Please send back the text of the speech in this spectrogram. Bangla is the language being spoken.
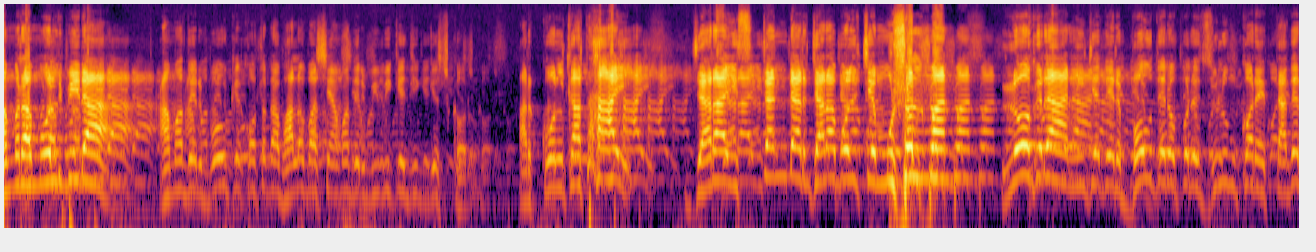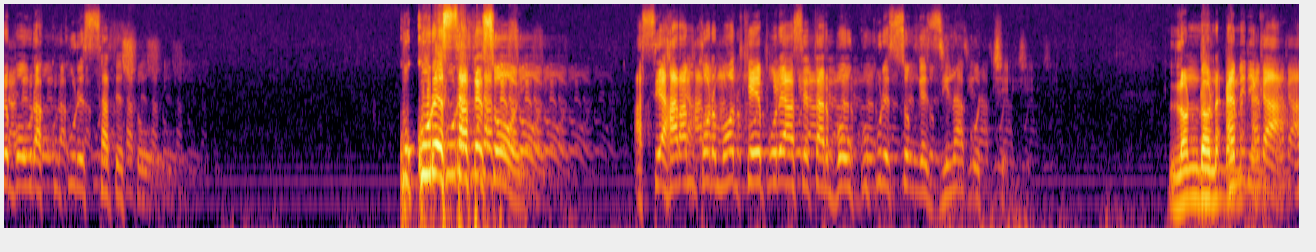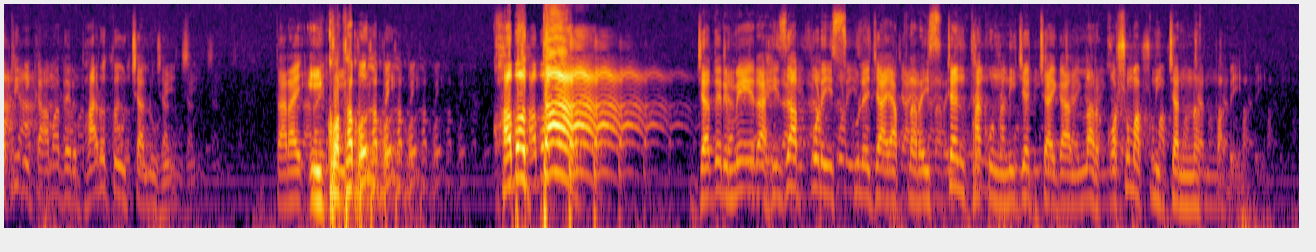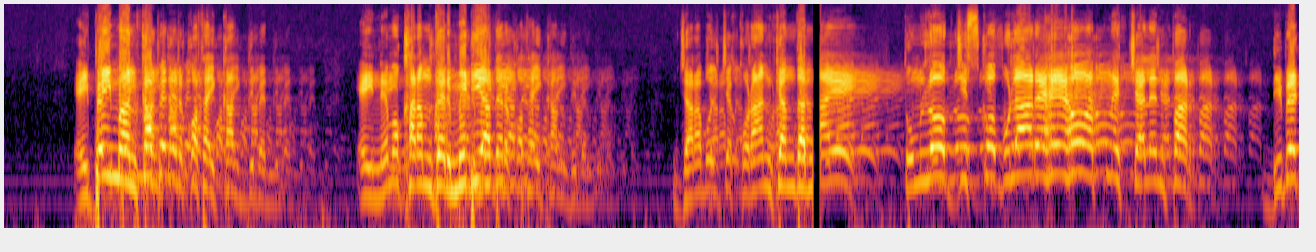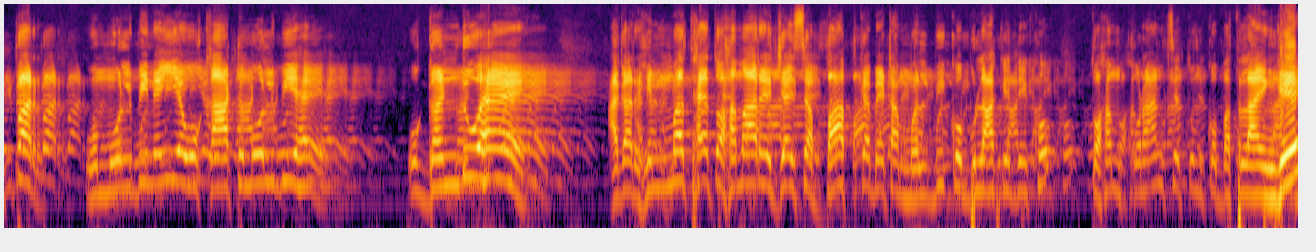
আমরা মলবিরা। আমাদের বউকে কতটা ভালোবাসে আমাদের বিবিকে জিজ্ঞেস করো। আর কলকাতায় যারা স্ট্যান্ডার্ড যারা বলছে মুসলমান, লোকরা নিজেদের বউদের উপরে জুলুম করে, তাদের বউরা কুকুরের সাথে শোয়। কুকুরের সাথে শোয়। আর সে হারাম কর মদ খেয়ে পড়ে আসে তার বউ কুকুরের সঙ্গে জিনা করছে। লন্ডন, আমেরিকা আমেরিকা আমাদের ভারতেও চালু হয়েছে। তারা এই কথা বলবে খবরদার যাদের মেয়েরা হিজাব পরে স্কুলে যায় আপনারা স্ট্যান্ড থাকুন নিজের জায়গায় আল্লাহর কসম আপনি জান্নাত পাবেন এই বেঈমান কাফেরের কথাই কান দিবেন না। এই নেমোখারামদের মিডিয়াদের কথাই কান দিবেন না। जरा बोलते कुरान के अंदर ना आए तुम लोग जिसको बुला रहे हो अपने चैनल पर डिबेट पर वो मौलवी नहीं है वो काट मौलवी है वो गंडू है अगर हिम्मत है तो हमारे जैसे बाप का बेटा मौलवी को बुला के देखो तो हम कुरान से तुमको बतलाएंगे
